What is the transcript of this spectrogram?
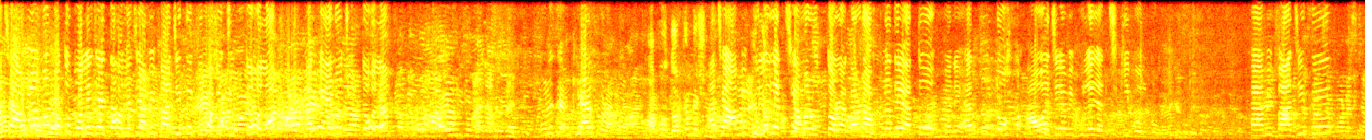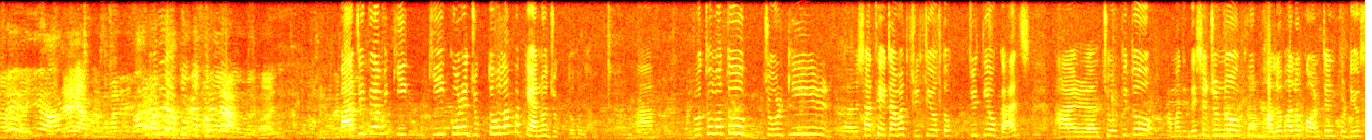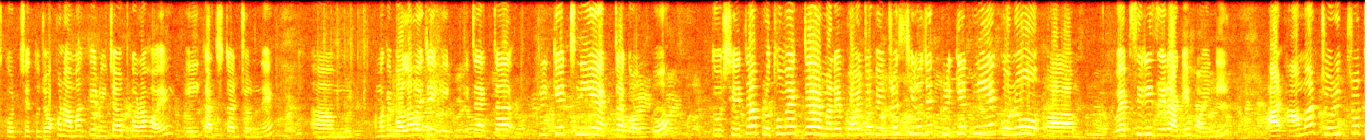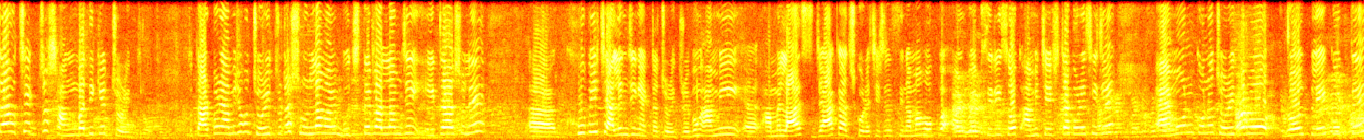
আচ্ছা আমি আমার মতো বলে যাই তাহলে যে আমি বাজিতে কীভাবে যুক্ত হলাম বা কেন যুক্ত হলাম? খেয়াল করেন আপু দরকার নেই আচ্ছা আমি ভুলে যাচ্ছি আমার উত্তর কারণ আপনাদের এত মানে এত আওয়াজে আমি ভুলে যাচ্ছি কি বলব? হ্যাঁ আমি বাজিতে বাজিতে আমি কি কি করে যুক্ত হলাম বা কেন যুক্ত হলাম? প্রথমত চরকির সাথে এটা আমার তৃতীয়ত, তৃতীয় কাজ। আর চরকি তো আমাদের দেশের জন্য খুব ভালো ভালো কন্টেন্ট প্রডিউস করছে। তো যখন আমাকে রিচ আউট করা হয় এই কাজটার জন্যে আমাকে বলা হয় যে এটা একটা ক্রিকেট নিয়ে একটা গল্প। তো সেটা প্রথমে একটা মানে পয়েন্ট অফ ইন্টারেস্ট ছিল যে ক্রিকেট নিয়ে কোনো ওয়েব সিরিজ এর আগে হয়নি। আর আমার চরিত্রটা হচ্ছে একটা সাংবাদিকের চরিত্র। তো তারপরে আমি যখন চরিত্রটা শুনলাম, আমি বুঝতে পারলাম যে এটা আসলে খুবই চ্যালেঞ্জিং একটা চরিত্র এবং আমি আমি লাস্ট যা কাজ করেছি, সেটা সিনেমা হোক বা আর ওয়েব সিরিজ হোক, আমি চেষ্টা করেছি যে এমন কোনো চরিত্র রোল প্লে করতে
